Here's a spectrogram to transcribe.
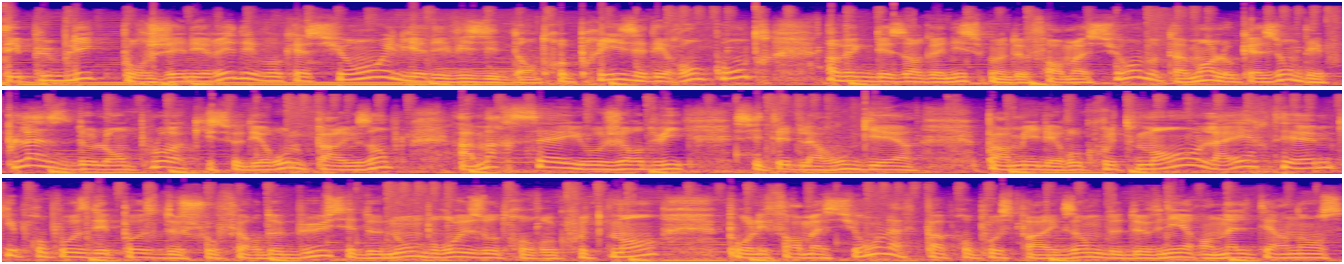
des publics pour générer des vocations. Il y a des visites d'entreprise et des rencontres avec des organismes de formation, notamment à l'occasion des places de l'emploi qui se déroulent par exemple à Marseille aujourd'hui, cité de la Rouguière. Parmi les recrutements, la RTM qui propose des postes de chauffeur de bus et de nombreux autres recrutements. Pour les formations, l'AFPA propose par exemple de devenir en alternance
